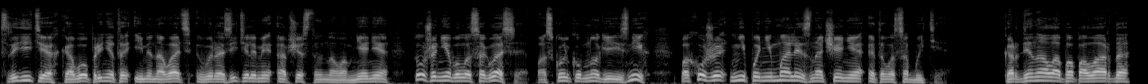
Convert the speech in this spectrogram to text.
Среди тех, кого принято именовать выразителями общественного мнения, тоже не было согласия, поскольку многие из них, похоже, не понимали значения этого события. Кардинала Папаларда,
